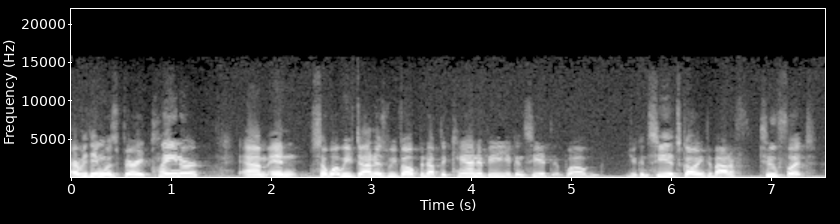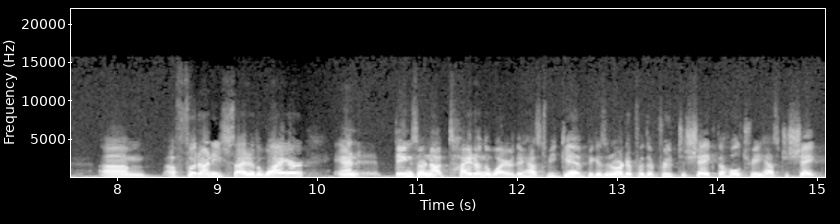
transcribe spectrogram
Everything was very planar. Um, and so what we've done is we've opened up the canopy. You can see it, well, you can see it's going to about a two foot um, a foot on each side of the wire, and things are not tight on the wire. There has to be give because in order for the fruit to shake, the whole tree has to shake.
